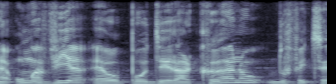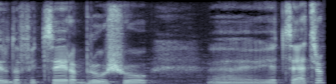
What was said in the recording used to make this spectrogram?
Né? Uma via é o poder arcano do feiticeiro da feiticeira, bruxo, eh, etc.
